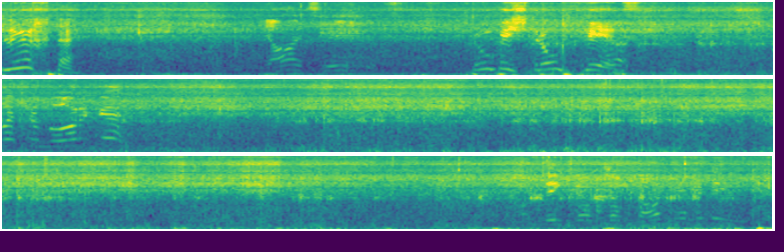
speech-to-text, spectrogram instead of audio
die Leuchten. Ja, jetzt leuchtet Du bist drauf jetzt. Ja. Guten Morgen. Ich denke an Champagner.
